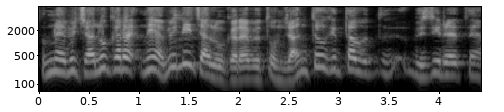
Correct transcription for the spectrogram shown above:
तुमने अभी चालू करा, नहीं, अभी नहीं चालू करा, अभी तुम जानते हो कितना बिज़ी रहते हैं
